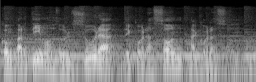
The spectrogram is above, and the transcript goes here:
compartimos dulzura de corazón a corazón.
